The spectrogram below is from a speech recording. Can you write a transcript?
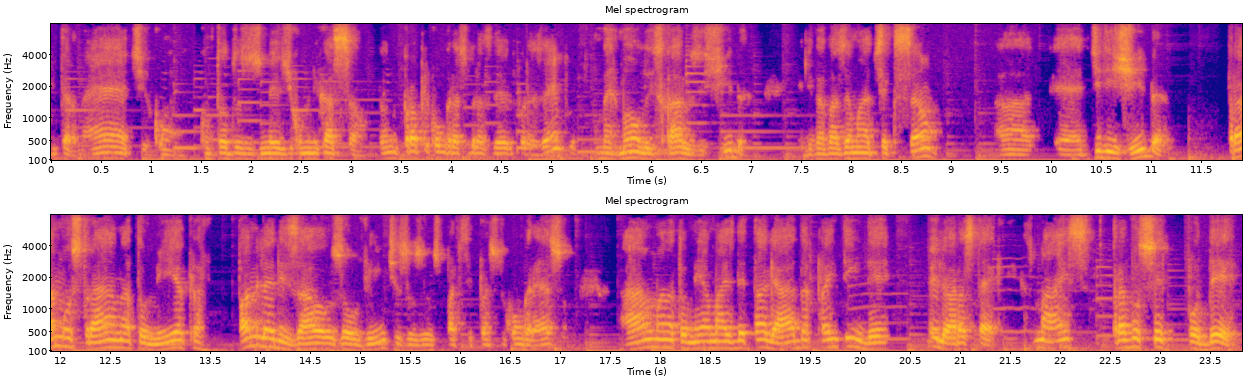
internet, com, com todos os meios de comunicação. Então, no próprio Congresso Brasileiro, por exemplo, o meu irmão Luiz Carlos Ishida, ele vai fazer uma dissecção uh, é, dirigida para mostrar a anatomia, para familiarizar os ouvintes, os, os participantes do Congresso, a uma anatomia mais detalhada para entender melhor as técnicas. Mas, para você poder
